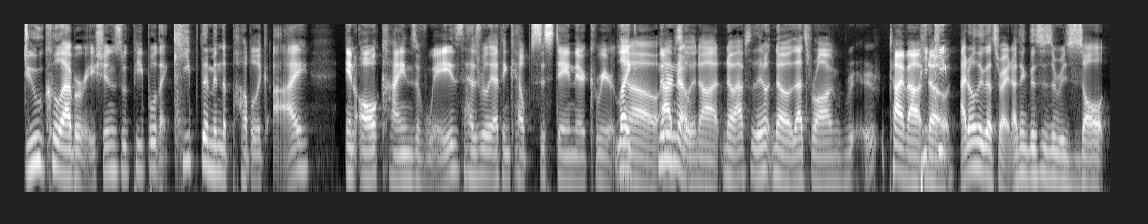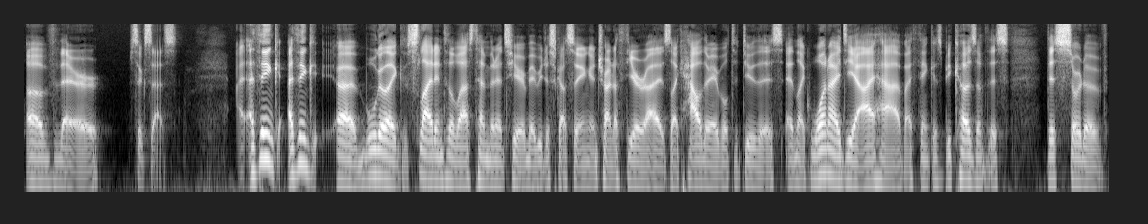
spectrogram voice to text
do collaborations with people that keep them in the public eye in all kinds of ways has really I think helped sustain their career. Like no, no, no, absolutely no. not. No, absolutely not. No, that's wrong. R- Time out. Pe- No, keep- I don't think that's right. I think this is a result of their success. I, think I think uh, we'll like slide into the last ten minutes here, maybe discussing and trying to theorize like how they're able to do this. And like one idea I have, I think, is because of this this sort of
